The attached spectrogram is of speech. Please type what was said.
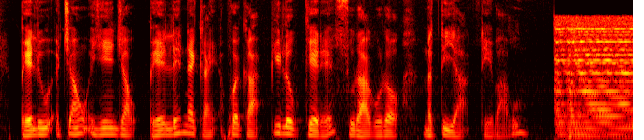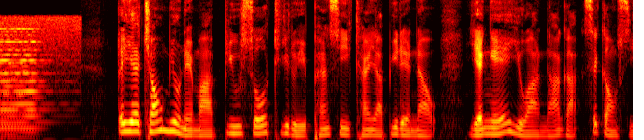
။ဘယ်လိုအကြောင်းအရင်းကြောင့်ဘယ်လက်နက်ကင်အဖွဲ့ကပြုလုပ်ခဲ့တယ်ဆိုတာကိုတော့မသိရသေးပါဘူး။တရချောင်းမြို့နယ်မှာပြူစောထီတွေဖမ်းဆီးခံရပြီးတဲ့နောက်ရငဲရွာနာကစစ်ကောင်စီ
